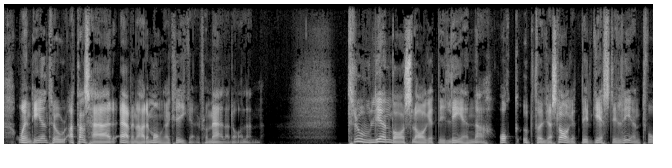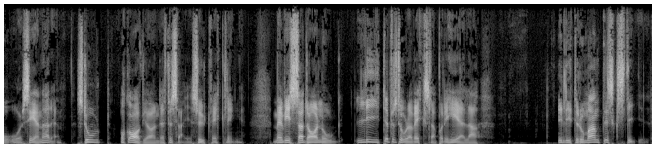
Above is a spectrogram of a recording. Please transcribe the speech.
och en del tror att hans här även hade många krigare från Mälardalen. Troligen var slaget vid Lena och uppföljarslaget vid Gestilren två år senare stort och avgörande för Sveriges utveckling. Men vissa drar nog lite för stora växlar på det hela i lite romantisk stil.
